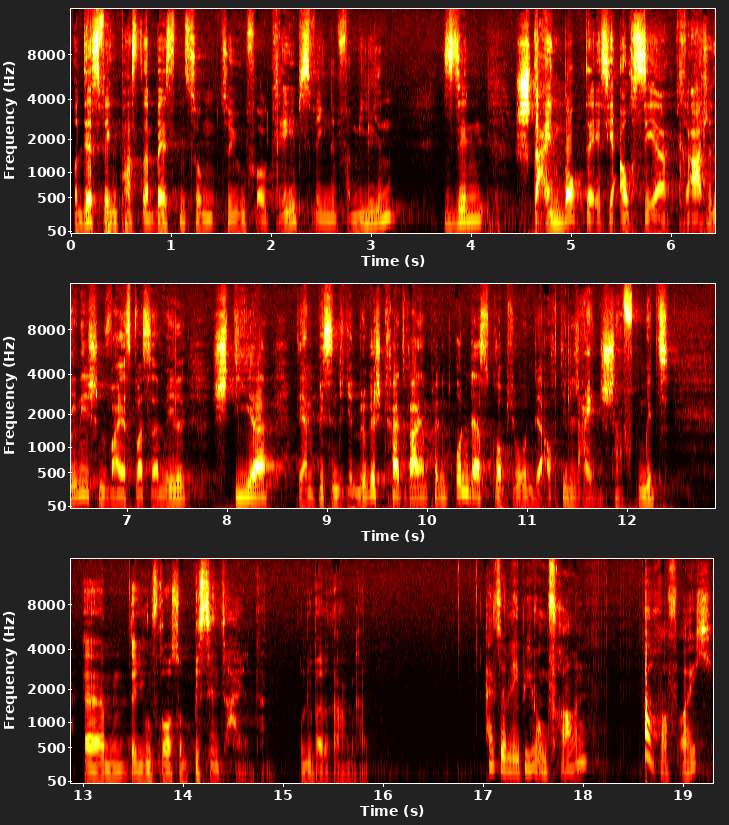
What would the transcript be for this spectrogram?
Und deswegen passt am besten zum, zur Jungfrau Krebs wegen dem Familiensinn. Steinbock, der ist ja auch sehr geradlinig und weiß, was er will. Stier, der ein bisschen die Gemütlichkeit reinbringt. Und der Skorpion, der auch die Leidenschaft mit ähm, der Jungfrau so ein bisschen teilen kann und übertragen kann. Also, liebe Jungfrauen, auch auf euch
